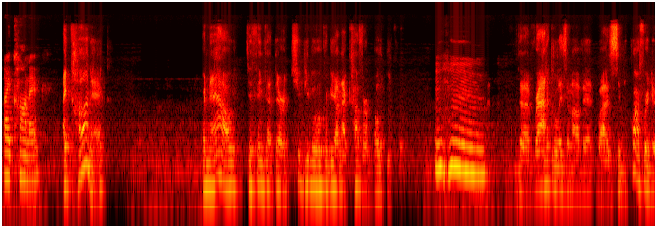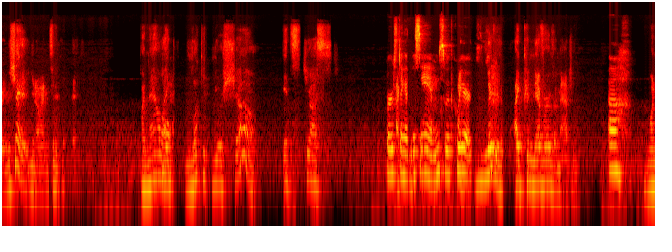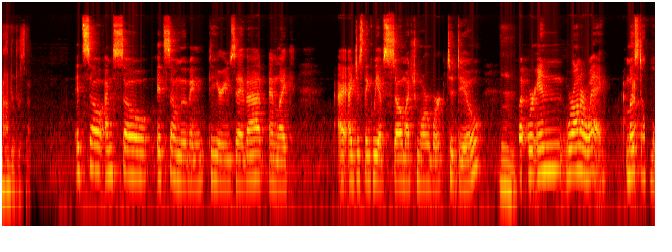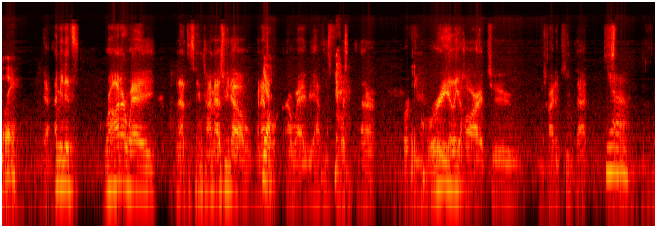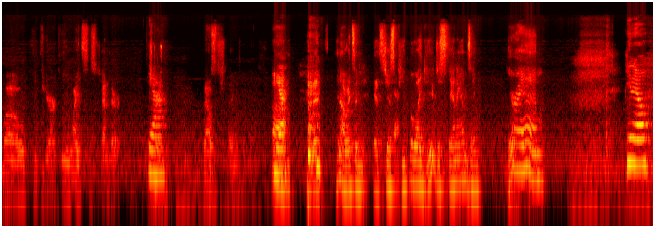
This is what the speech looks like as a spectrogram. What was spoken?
iconic Iconic. But now to think that there are two people who could be on that cover both equal. hmm the radicalism of it was Cindy Crawford doing the shit, you know, and Cindy, but now, like, yeah. look at your show. It's just bursting I, at the seams with queer. I, literally, I could never have imagined. Ugh. One hundred percent. It's so I'm so it's so moving to hear you say that, and like, I, I just think we have so much more work to do, mm. but we're in we're on our way, most yeah. definitely. Yeah, I mean it's we're on our way, and at the same time, as we know, whenever yeah. we're on our way, we have these forces that are working yeah. really hard to try to keep that yeah slow patriarchy white cisgender yeah um, yeah but it's, you know it's an it's just people like you just standing up and saying here i am. You know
